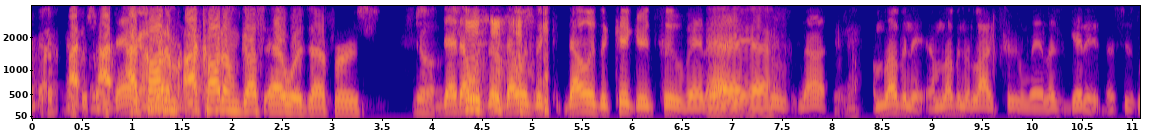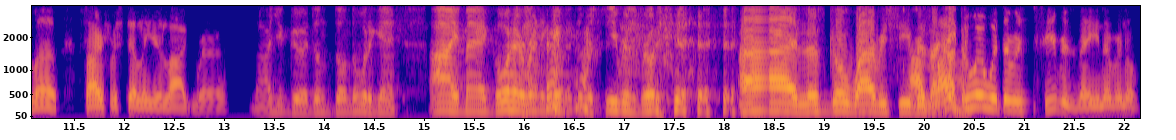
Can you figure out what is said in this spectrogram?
I I, I, Damn, I called him. him. I called him Gus Edwards at first. Yeah. That that was the, that was the that was the kicker too, man. Yeah, Alright, yeah. cool. Nah, Yeah. I'm loving it. I'm loving the lock too, man. Let's get it. That's just love. Sorry for stealing your lock, bro. Nah, you good. Don't don't do it again. All right, man. Go ahead, Renegade with the receivers, bro. All right, let's go wide receivers. I, might got the, do it with the receivers, man. You never know.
